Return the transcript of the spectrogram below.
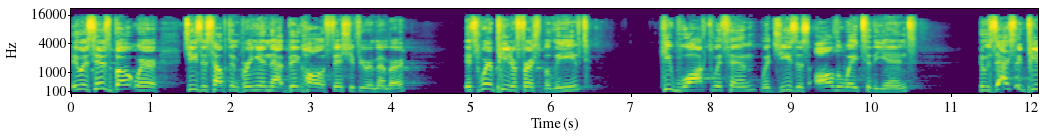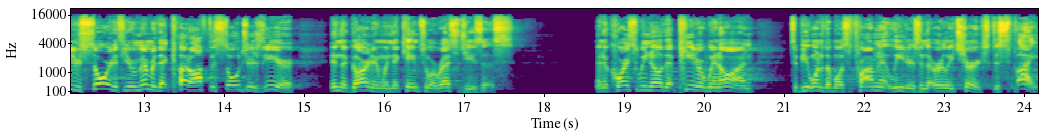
It was his boat where Jesus helped him bring in that big haul of fish, if you remember. It's where Peter first believed. He walked with him, with Jesus, all the way to the end. It was actually Peter's sword, if you remember, that cut off the soldier's ear in the garden when they came to arrest Jesus. And of course, we know that Peter went on to be one of the most prominent leaders in the early church, despite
